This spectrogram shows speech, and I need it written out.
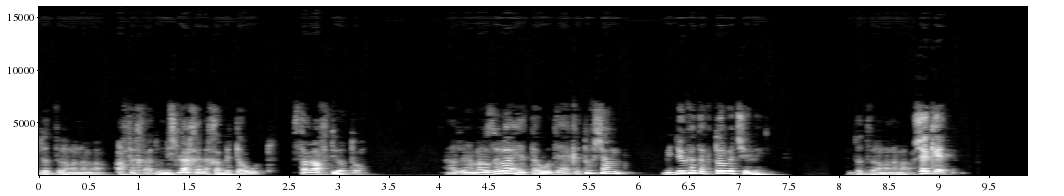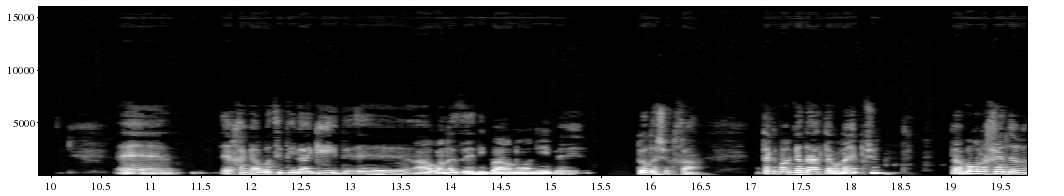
דוד ורנון אמר, אף אחד, הוא נשלח אליך בטעות. שרפתי אותו. הארי אמר, זה לא היה טעות, היה כתוב שם בדיוק את הכתובת שלי. דוד ורנון אמר, שקט! אה, דרך אגב, רציתי להגיד, אה, הארון הזה, דיברנו, אני ודודה שלך, אתה כבר גדלת, אולי פשוט תעבור לחדר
